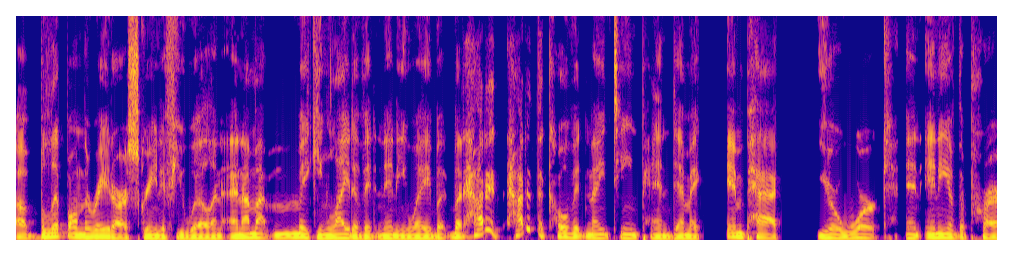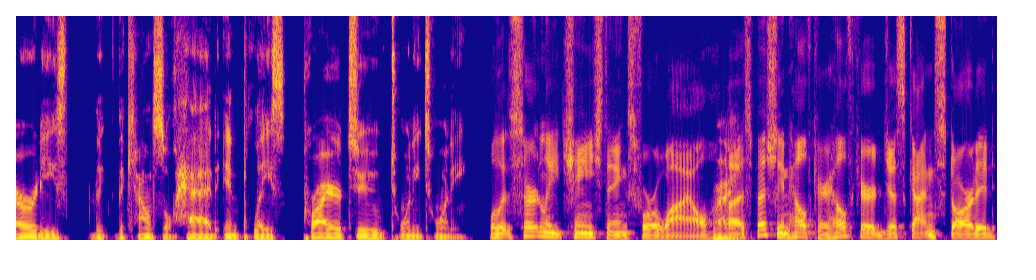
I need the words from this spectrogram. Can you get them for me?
uh, blip on the radar screen, if you will, and, and I'm not making light of it in any way, but but how did how did the COVID nineteen pandemic impact your work and any of the priorities the, the council had in place prior to 2020? Well, it certainly changed things for a while, right. uh, especially in healthcare. Healthcare had just gotten started.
